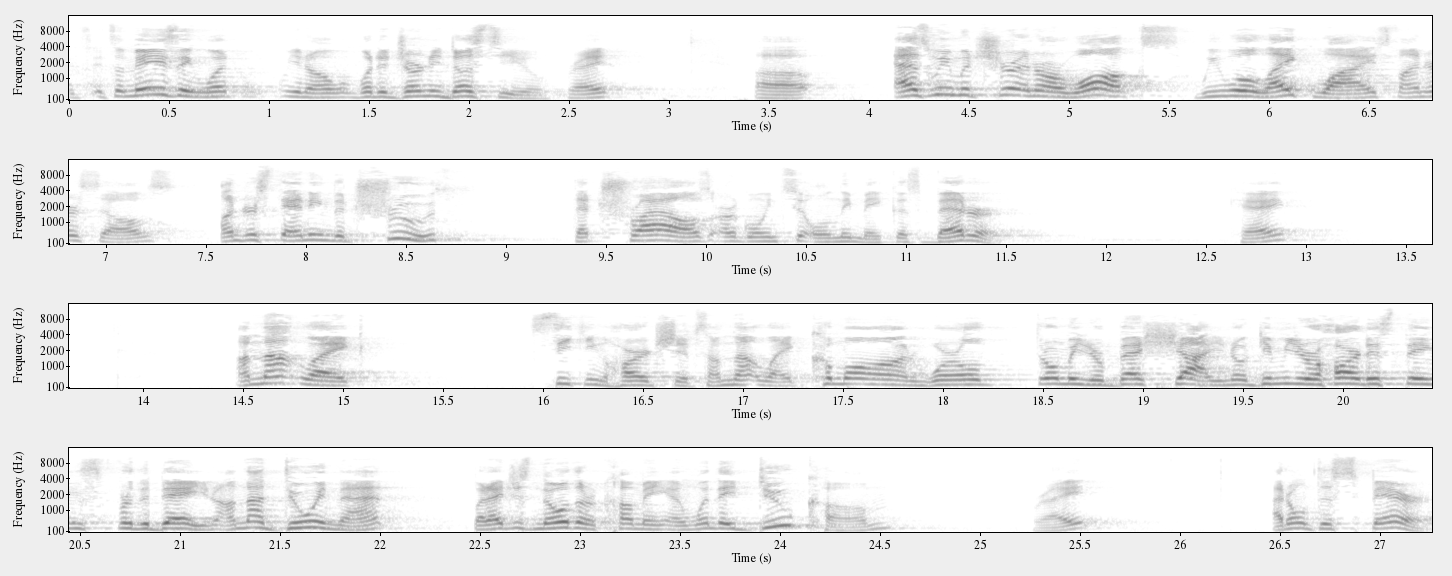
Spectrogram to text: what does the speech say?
it's, it's amazing what you know what a journey does to you, right? Uh, as we mature in our walks, we will likewise find ourselves understanding the truth that trials are going to only make us better. Okay? I'm not like seeking hardships. I'm not like, come on, world, throw me your best shot. You know, give me your hardest things for the day. You know, I'm not doing that, but I just know they're coming. And when they do come, right, I don't despair.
